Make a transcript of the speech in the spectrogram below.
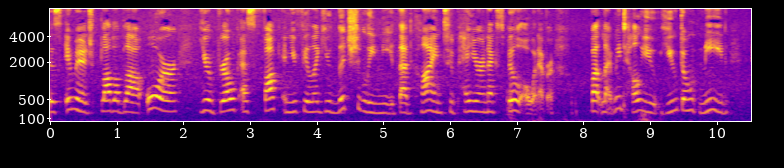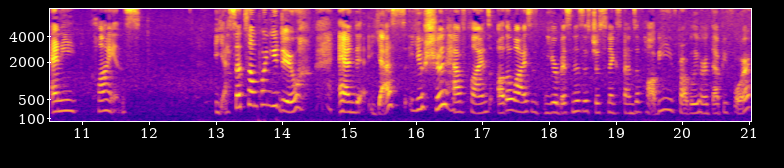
this image blah blah blah or you're broke as fuck and you feel like you literally need that client to pay your next bill or whatever but let me tell you, you don't need any clients. Yes, at some point you do. And yes, you should have clients. Otherwise, your business is just an expensive hobby. You've probably heard that before.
